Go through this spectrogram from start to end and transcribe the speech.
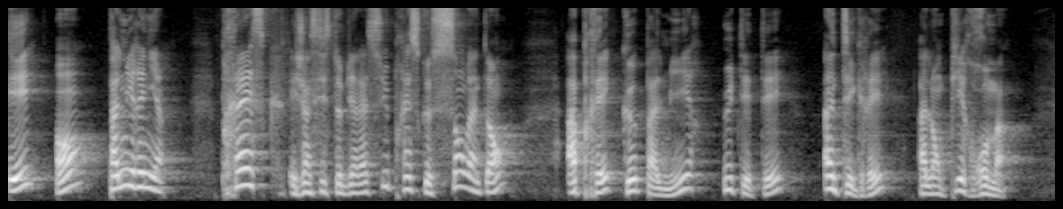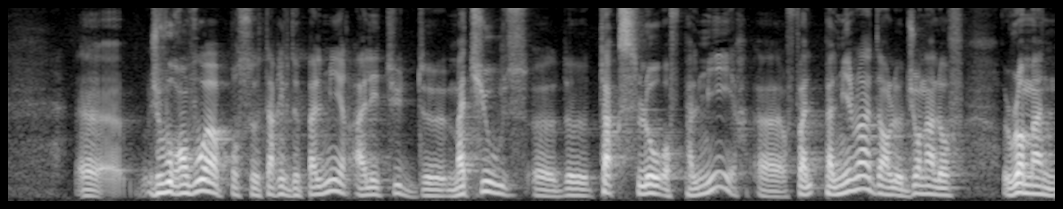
et en palmyrénien, presque, et j'insiste bien là-dessus, presque 120 ans après que Palmyre eût été intégré à l'Empire romain. Euh, je vous renvoie pour ce tarif de Palmyre à l'étude de Matthews euh, de Tax Law of euh, Palmyra dans le Journal of Roman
